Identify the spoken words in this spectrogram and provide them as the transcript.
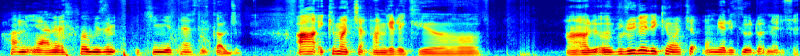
Hani yani bu bizim için yetersiz kalacak. Aa iki maç yapmam gerekiyor. Aa öbürüyle de iki maç yapmam gerekiyordu. Neyse.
